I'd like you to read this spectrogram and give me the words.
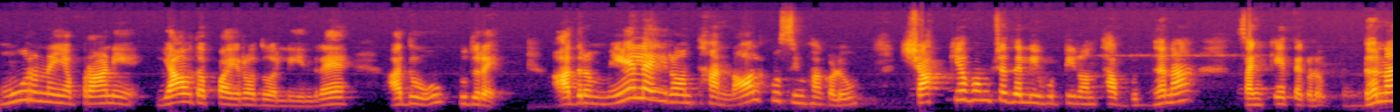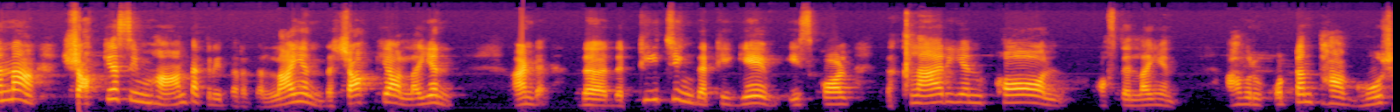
ಮೂರನೆಯ ಪ್ರಾಣಿ ಯಾವ್ದಪ್ಪ ಇರೋದು ಅಲ್ಲಿ ಅಂದ್ರೆ ಅದು ಕುದುರೆ. ಅದ್ರ ಮೇಲೆ ಇರುವಂತಹ ನಾಲ್ಕು ಸಿಂಹಗಳು ಶಾಕ್ಯ ವಂಶದಲ್ಲಿ ಹುಟ್ಟಿರುವಂತಹ ಬುದ್ಧನ ಸಂಕೇತಗಳು. ಬುದ್ಧನನ್ನ ಶಾಕ್ಯ ಸಿಂಹ ಅಂತ ಕರೀತಾರೆ. The lion the Shakya lion and the the teaching that he gave is called the clarion call of the lion ಅವರು ಕೊಟ್ಟಂತಹ ಘೋಷ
